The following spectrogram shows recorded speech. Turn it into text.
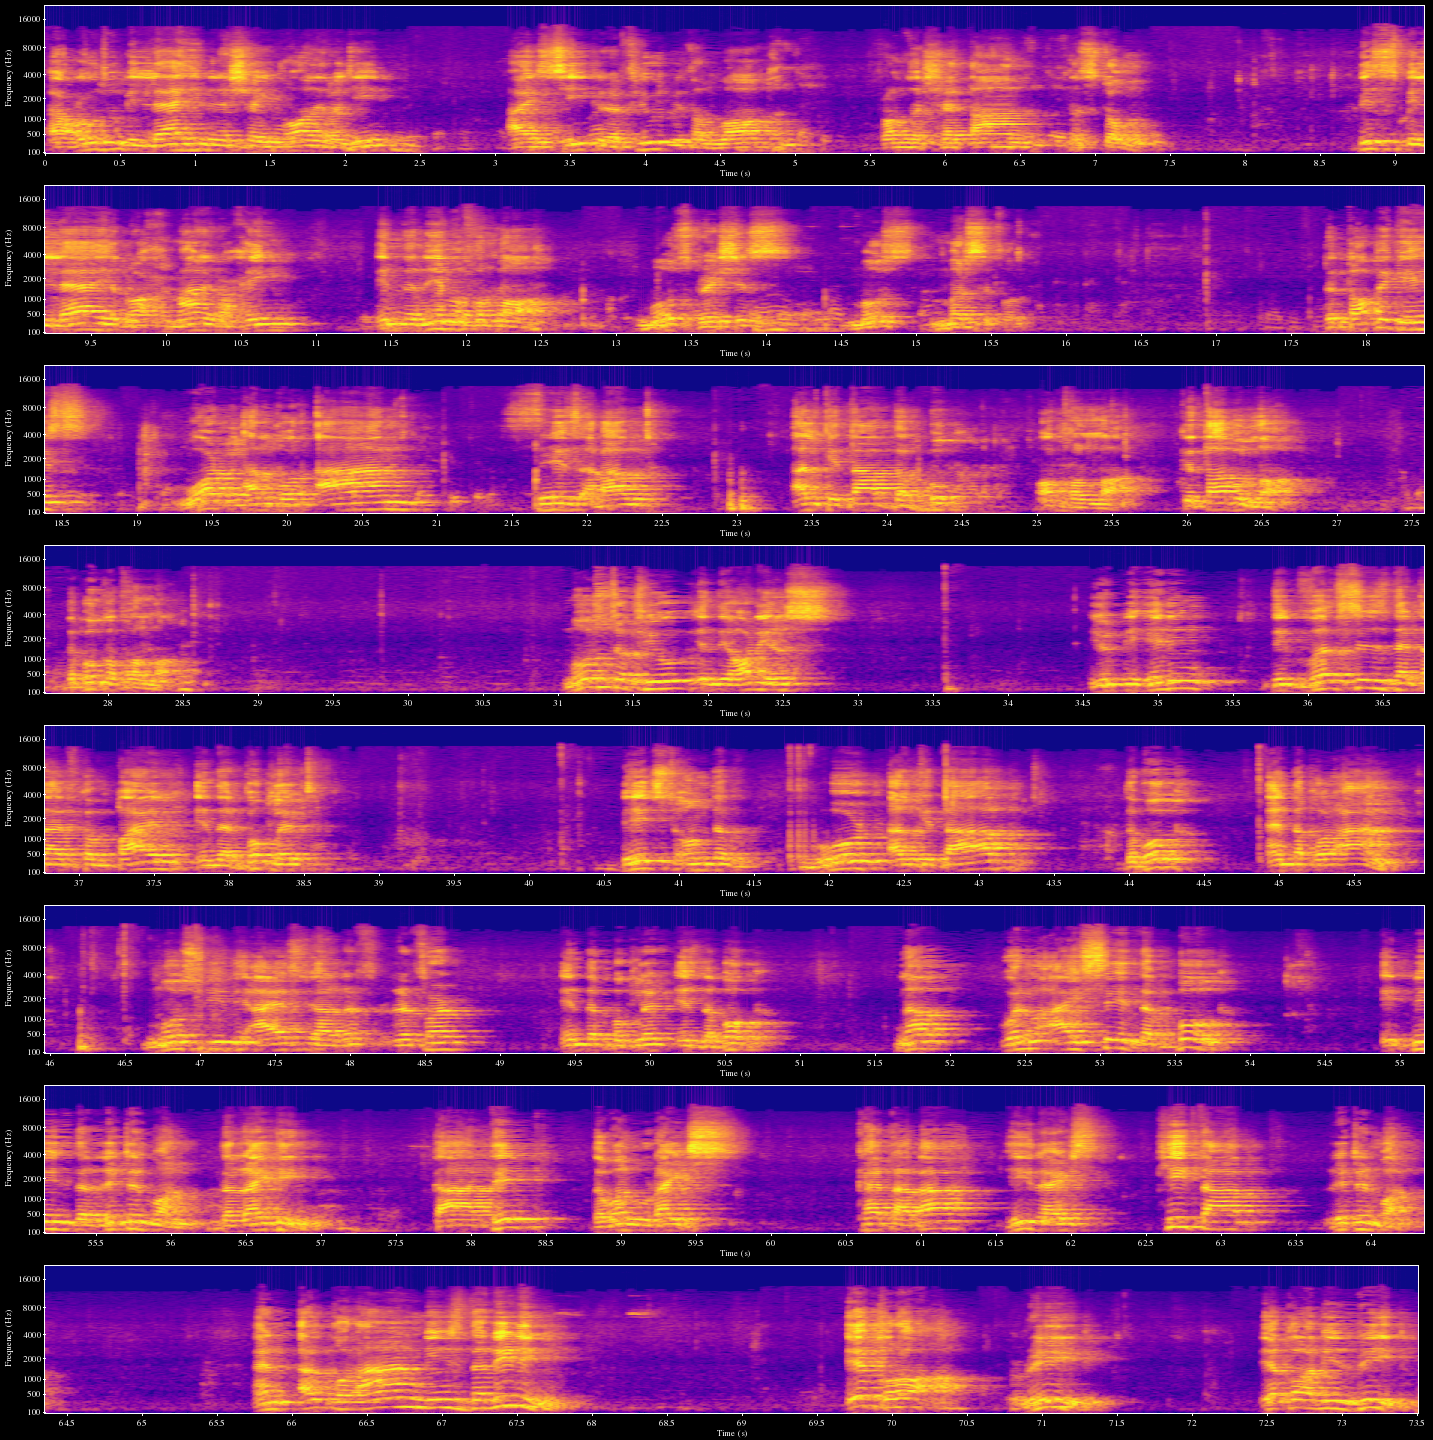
أعوذ بالله من الشيطان الرجيم I seek refuge with Allah from the shaitan, the stone. Bismillah ar-Rahman ar-Rahim In the name of Allah, most gracious, most merciful. The topic is what Al-Quran says about Al-Kitab, the book of Allah. Kitabullah, the book of Allah. Most of you in the audience, you'll be hearing the verses that I've compiled in that booklet based on the word Al-Kitab, the book, and the Quran. Mostly the ayahs are referred in the booklet is the book. Now, when I say the book, it means the written one, the writing. Katib, the one who writes. Kataba, he writes. Kitab, written one. And Al-Quran means the reading. Iqra, read. Iqra means read.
